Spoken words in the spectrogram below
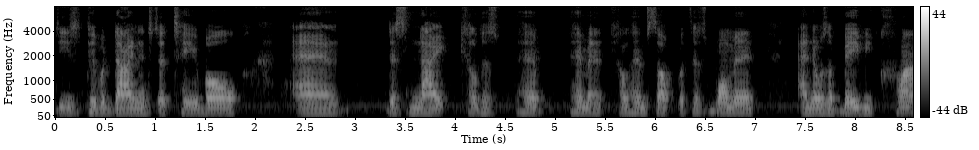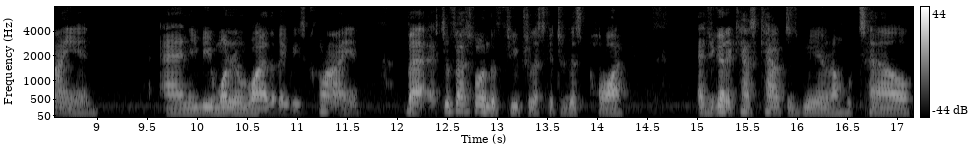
these people dying into the table and this knight killed his him, him and killed himself with his woman and there was a baby crying and you'd be wondering why the baby's crying but to fast forward in the future let's get to this part. And you gotta cast characters being in a hotel.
